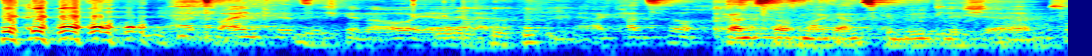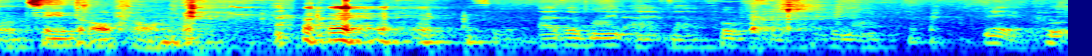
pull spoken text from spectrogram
ja, 42, genau. Ja, genau. ja kannst, noch, kannst noch mal ganz gemütlich äh, so 10 draufhauen. so, also mein Alter, 15, genau. Nee, cool.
